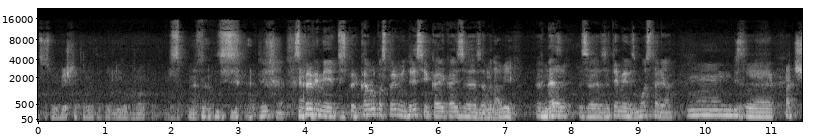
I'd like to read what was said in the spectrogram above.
So smo prišli to leto tudi Ligo Prvako. Odlično. S prvimi, kaj je bilo pa s prvimi dresi, kaj, kaj z, z Moldaviji? Ne, z, z temi iz Mostarja. Mm, v bistvu je pač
